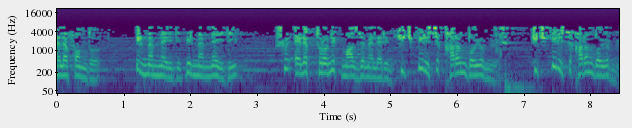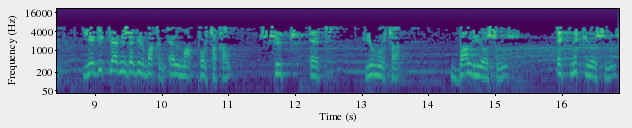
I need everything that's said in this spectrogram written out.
telefondu, bilmem neydi, bilmem neydi. Şu elektronik malzemelerin hiçbirisi karın doyurmuyor. Hiçbirisi karın doyurmuyor. Yediklerinize bir bakın. Elma, portakal, süt, et, yumurta, bal yiyorsunuz, ekmek yiyorsunuz,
